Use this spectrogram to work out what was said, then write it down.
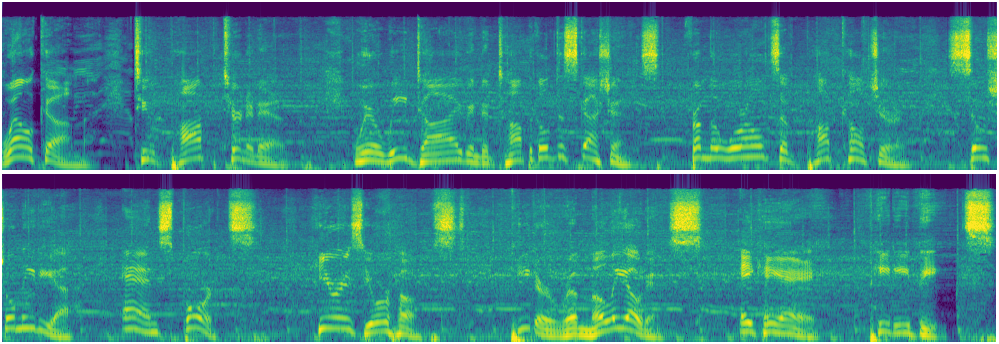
Welcome to Popternative, where we dive into topical discussions from the worlds of pop culture, social media, and sports. Here is your host, Peter Remoliotis, aka PD Beats.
